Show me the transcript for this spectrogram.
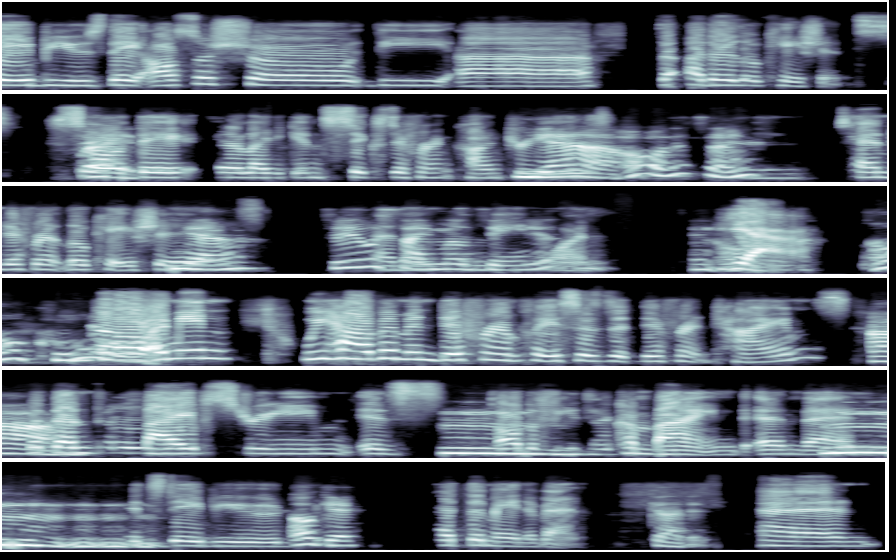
debuts, they also show the uh the other locations. So right. they they're like in six different countries. Yeah. Oh, that's nice. Ten different locations. Yeah. So it was simultaneous. One. Yeah. Oh, cool. No, I mean we have them in different places at different times, ah. but then the live stream is mm. all the feeds are combined, and then mm-hmm. it's debuted. Okay. At the main event. Got it. And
